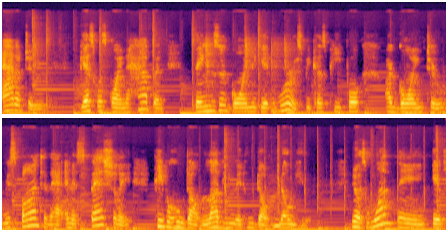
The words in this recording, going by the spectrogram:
attitude, guess what's going to happen? Things are going to get worse because people are going to respond to that. And especially people who don't love you and who don't know you. You know, it's one thing if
